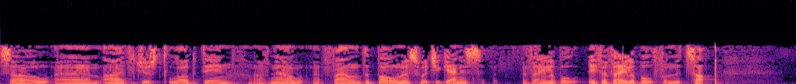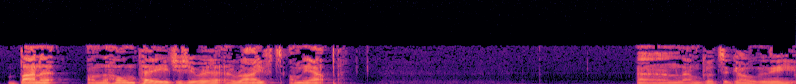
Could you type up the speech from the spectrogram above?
So um, I've just logged in. I've now found the bonus, which again is available, if available, from the top banner on the home page as you arrived on the app. And I'm good to go. The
